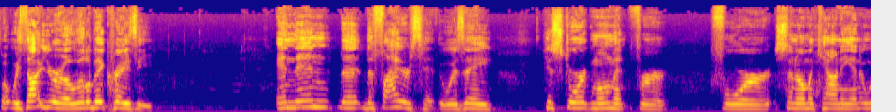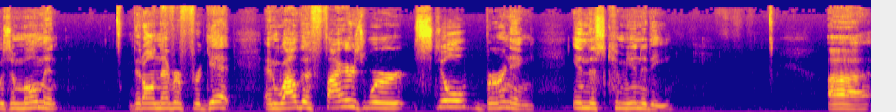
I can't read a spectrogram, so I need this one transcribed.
but we thought you were a little bit crazy. And then the, the fires hit. It was a historic moment for, for Sonoma County, and it was a moment that I'll never forget. And while the fires were still burning in this community, uh,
